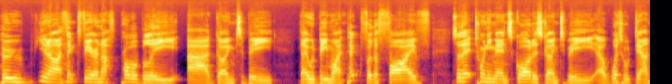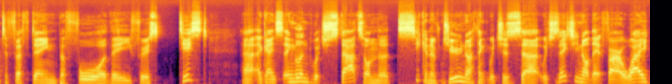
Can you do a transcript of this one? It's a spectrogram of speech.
who you know I think fair enough probably are going to be they would be my pick for the five. So that twenty man squad is going to be uh, whittled down to fifteen before the first test uh, against England, which starts on the second of June, I think, which is uh, which is actually not that far away.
